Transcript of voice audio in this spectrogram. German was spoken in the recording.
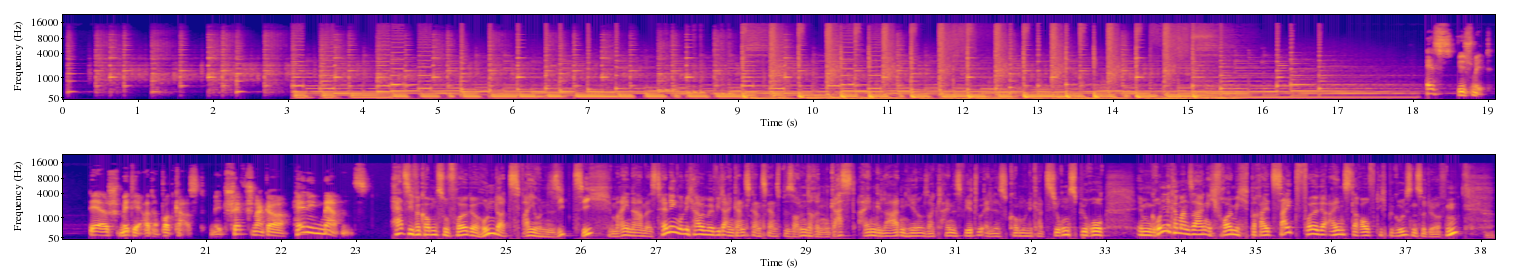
S wie Schmidt, der Schmidt-Theater-Podcast mit Chefschnacker Henning Mertens. Herzlich willkommen zu Folge 172. Mein Name ist Henning und ich habe mir wieder einen ganz, ganz, ganz besonderen Gast eingeladen hier in unser kleines virtuelles Kommunikationsbüro. Im Grunde kann man sagen, ich freue mich bereits seit Folge 1 darauf, dich begrüßen zu dürfen.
